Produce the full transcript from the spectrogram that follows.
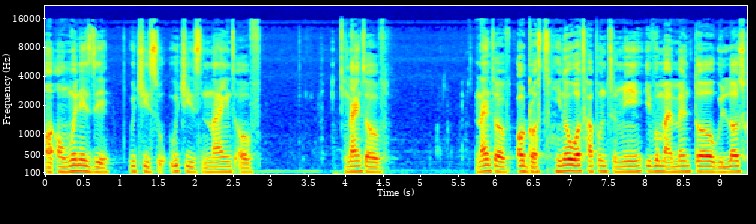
on, on Wednesday, which is which is 9th of 9th of 9th of August. You know what happened to me? Even my mentor, we lost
